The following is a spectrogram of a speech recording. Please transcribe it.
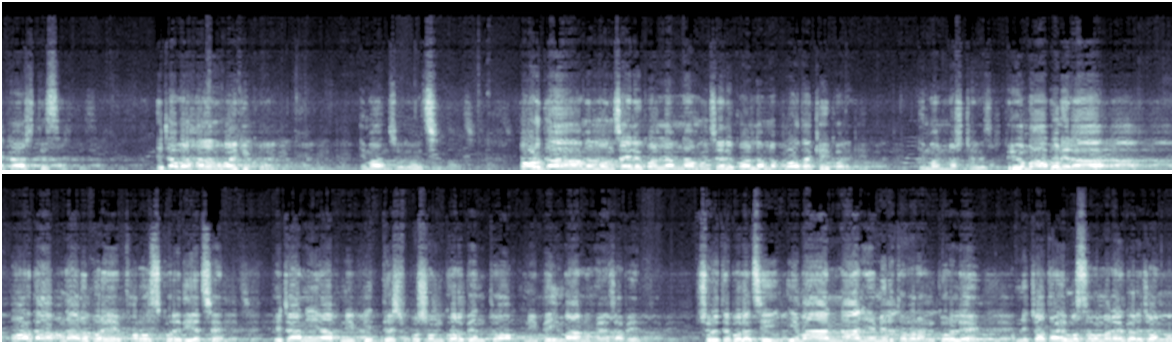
টাকা আসতেছে। এটা আবার হারাম হয় কি করে? ইমান চলে গেছে। পর্দা, আমার মন চাইলে করলাম, না মন চাইলে করলাম না, পর্দা কে করে? ইমান নষ্ট হয়ে গেছে। প্রিয় মা বোনেরা, পর্দা আপনার উপরে ফরজ করে দিয়েছেন। এটা নিয়ে আপনি বিদ্বেষ পোষণ করবেন তো আপনি বেইমান হয়ে যাবেন। শুরুতে বলেছি, ইমান না নিয়ে মৃত্যুবরণ করলে আপনি যতই মুসলমানের ঘরে জন্ম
